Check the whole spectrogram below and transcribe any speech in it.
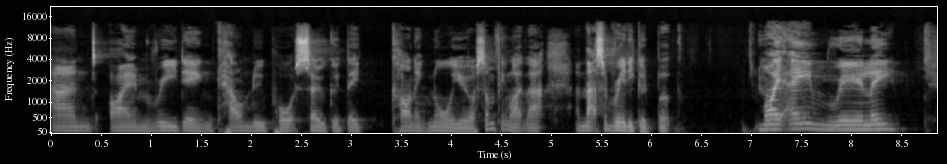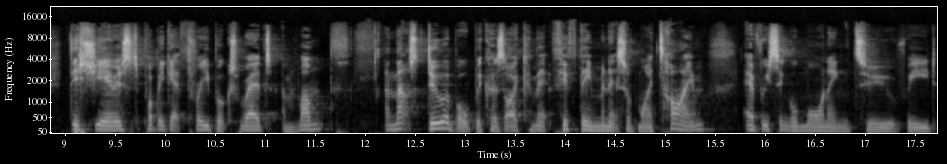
And I'm reading Cal Newport, So Good They Can't Ignore You, or something like that. And that's a really good book. My aim really this year is to probably get three books read a month. And that's doable because I commit 15 minutes of my time every single morning to read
